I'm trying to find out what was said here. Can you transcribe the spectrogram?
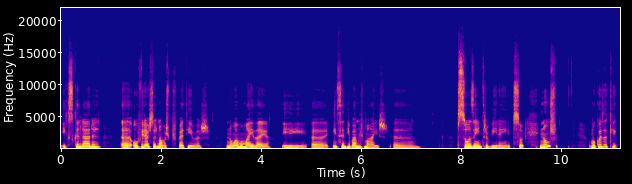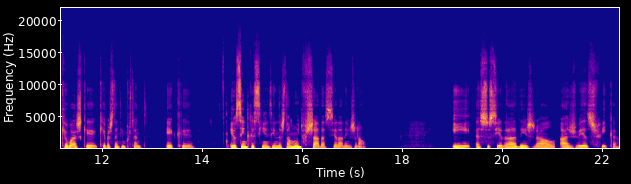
e que se calhar ah, ouvir estas novas perspectivas. Não é uma má ideia. E ah, incentivarmos mais ah, pessoas a intervirem e pessoas não nos- uma coisa que, que eu acho que é, que é bastante importante é que eu sinto que a ciência ainda está muito fechada à sociedade em geral. E a sociedade em geral às vezes fica.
